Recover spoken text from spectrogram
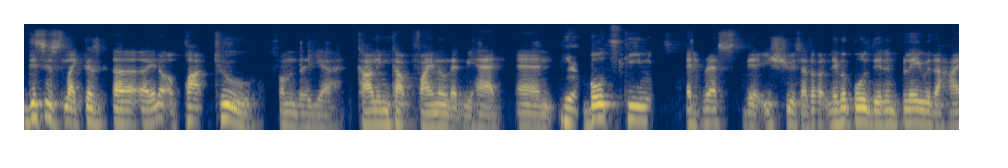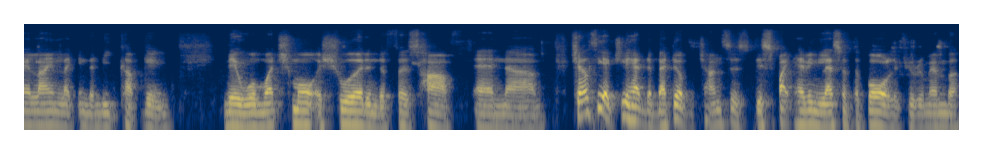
this is like a, a, a, you know a part two from the uh, Carling Cup final that we had, and Yeah. both teams addressed their issues. I thought Liverpool didn't play with a high line like in the League Cup game. They were much more assured in the first half, and um, Chelsea actually had the better of the chances despite having less of the ball, if you remember.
